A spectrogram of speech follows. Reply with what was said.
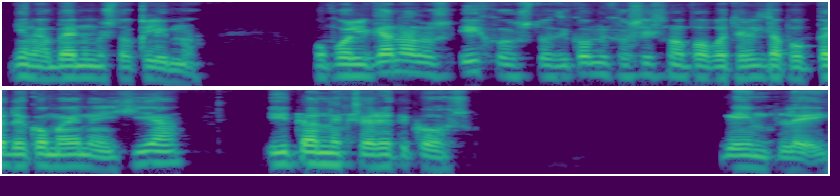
για να μπαίνουμε στο κλίμα. Ο πολυκάναλος ήχος στο δικό μου ηχοσύστημα που αποτελείται από 5,1 ηχεία ήταν εξαιρετικός. Gameplay.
